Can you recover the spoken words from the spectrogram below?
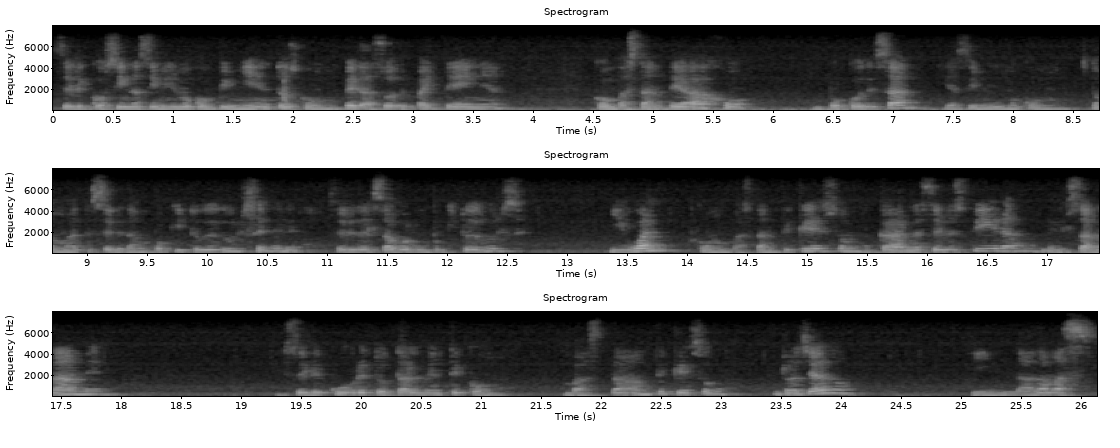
se le cocina así mismo con pimientos, con un pedazo de paiteña, con bastante ajo, un poco de sal y así mismo con tomate se le da un poquito de dulce, se le da el sabor un poquito de dulce. Igual con bastante queso, la carne se le estira, el salame y se le cubre totalmente con bastante queso rallado y nada más.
